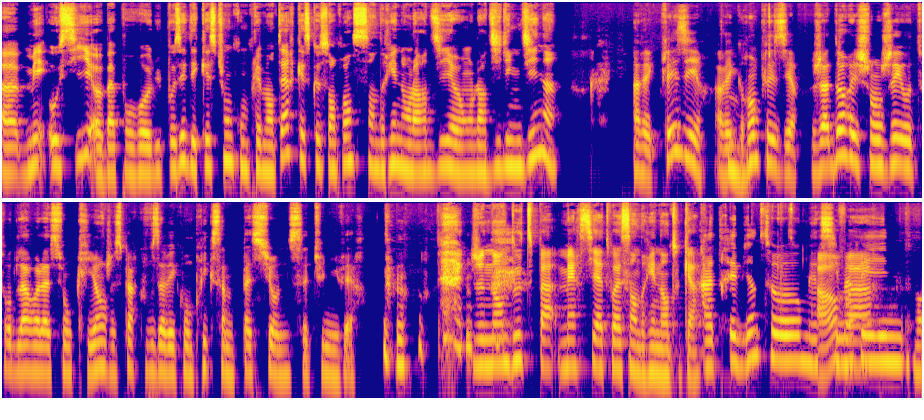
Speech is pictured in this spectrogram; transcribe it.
mais aussi bah, pour lui poser des questions complémentaires. Qu'est-ce que s'en pense Sandrine? On leur dit, on leur dit LinkedIn? Avec plaisir, avec Mm. grand plaisir. J'adore échanger autour de la relation client. J'espère que vous avez compris que ça me passionne cet univers. Je n'en doute pas. Merci à toi Sandrine en tout cas. À très bientôt. Merci Au. Marine. Au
